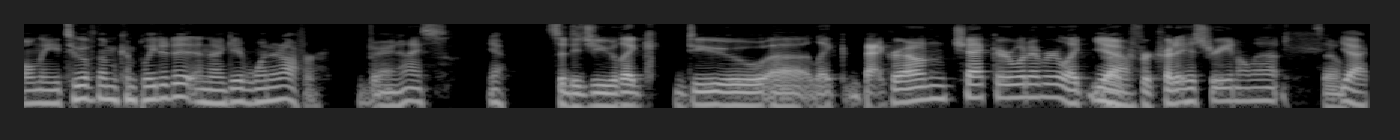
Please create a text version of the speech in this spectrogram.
only two of them completed it, and I gave one an offer. Very nice. So did you like do uh like background check or whatever? Like Yeah. like, for credit history and all that? So Yeah,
